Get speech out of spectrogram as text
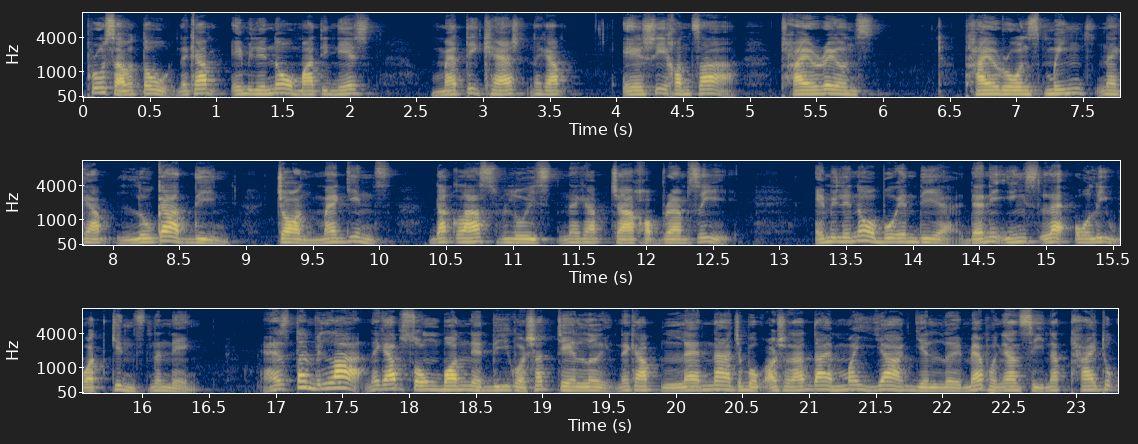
ผู้รักษาประตูนะครับเอมิเลโนมาติเนสแมตตี้แคชนะครับเอซี่คอนซาไทเรนส์ไทโรนส์มิงค์นะครับลูกาดีนจอห์นแมกกินส์ดักลาสลุยส์นะครับจาคอบแรมซี่ เอมิเลโนบูเอนเดียแดนนี่อิงส์และโอลีวัตกินส์นั่นเองแอสตันวิลล่านะครับทรงบอลเนี่ยดีกว่าชัดเจนเลยนะครับและน่าจะบุกเอาชนะได้ไม่ยากเย็นเลย แม้ผลงาน4นัดท้ายทุก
